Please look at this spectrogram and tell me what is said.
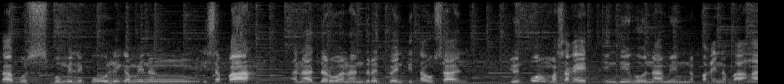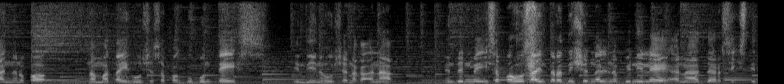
Tapos bumili po uli kami ng isa pa, another 120,000. Yun po ang masakit. Hindi ho namin napakinabangan. Ano po? Namatay ho siya sa pagbubuntis. Hindi na ho siya nakaanak. And then may isa pa ho tayong traditional na binili. Another 60,000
